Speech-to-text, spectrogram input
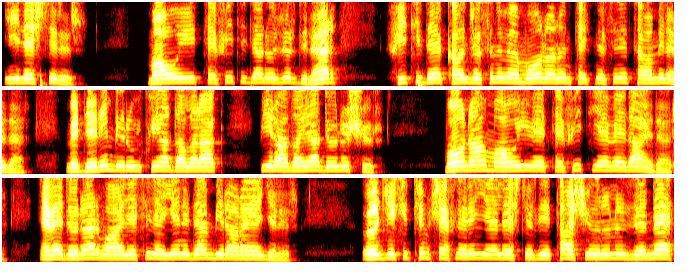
iyileştirir. Maui Tefiti'den özür diler. Fiti de kancasını ve Mona'nın teknesini tamir eder ve derin bir uykuya dalarak bir adaya dönüşür. Mona, Maui ve Tefiti'ye veda eder. Eve döner ve ailesiyle yeniden bir araya gelir. Önceki tüm şeflerin yerleştirdiği taş yığınının üzerine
